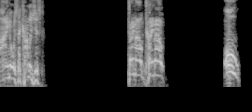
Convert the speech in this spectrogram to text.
I know a psychologist. Time out, time out. Oh!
